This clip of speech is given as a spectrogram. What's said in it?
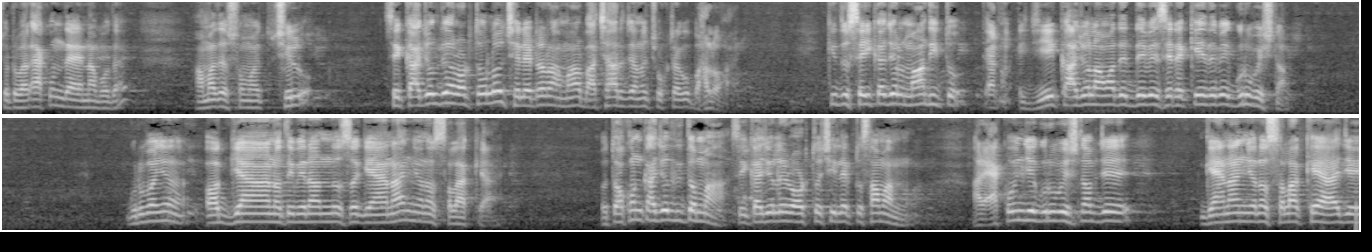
ছোটোবেলা এখন দেয় না বোধ আমাদের সময় ছিল সেই কাজল দেওয়ার অর্থ হলো ছেলেটার আমার বাচ্চার যেন চোখটা খুব ভালো হয় কিন্তু সেই কাজল মা দিত এখন যে কাজল আমাদের দেবে সেটা কে দেবে গুরু বৈষ্ণব গুরু অজ্ঞান অতিবিনন্দ জ্ঞানাঞ্জন সলাখ্যা ও তখন কাজল দিত মা, সেই কাজলের অর্থ ছিল একটু সামান্য। আর এখন যে গুরু বৈষ্ণব যে জ্ঞানাঞ্জন সলাখ্যা যে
